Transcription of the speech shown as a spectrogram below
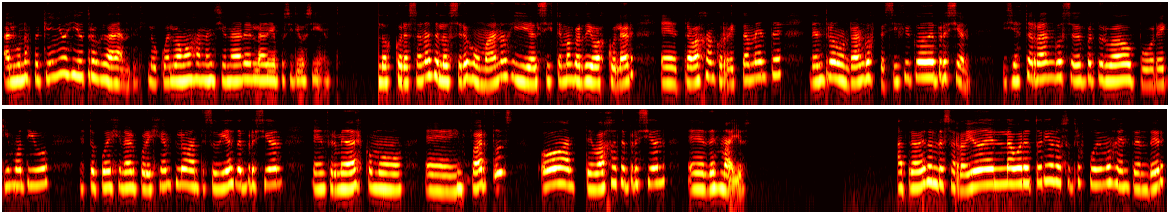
algunos pequeños y otros grandes, lo cual vamos a mencionar en la diapositiva siguiente. Los corazones de los seres humanos y el sistema cardiovascular eh, trabajan correctamente dentro de un rango específico de presión y si este rango se ve perturbado por X motivo, esto puede generar, por ejemplo, ante subidas de presión, enfermedades como eh, infartos o ante bajas de presión, eh, desmayos. A través del desarrollo del laboratorio nosotros pudimos entender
